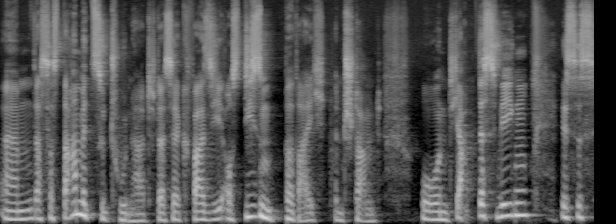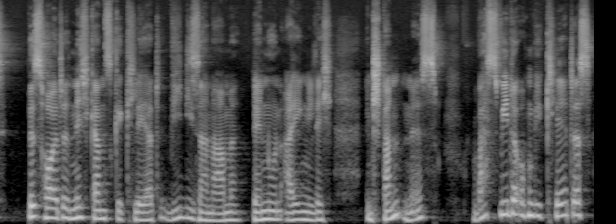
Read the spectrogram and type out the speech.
ähm, dass das damit zu tun hat, dass er quasi aus diesem Bereich entstammt. Und ja, deswegen ist es bis heute nicht ganz geklärt, wie dieser Name denn nun eigentlich entstanden ist. Was wiederum geklärt ist,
